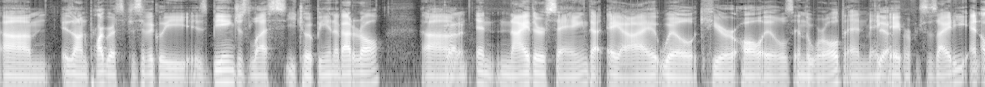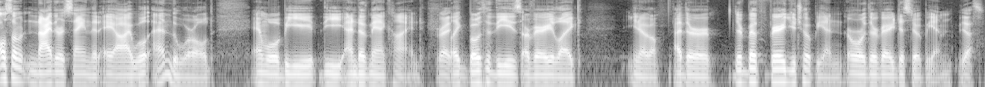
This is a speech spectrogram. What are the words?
um, is on progress specifically is being just less utopian about it all. Um, it. and neither saying that AI will cure all ills in the world and make Yeah. a perfect society, and also neither saying that AI will end the world and will be the end of mankind. Right. Like both of these are very like, you know, either they're both very utopian or they're very dystopian. Yes.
